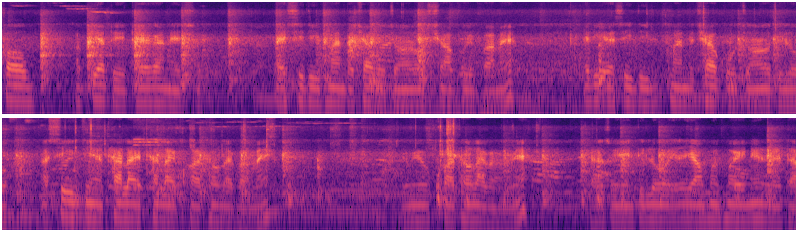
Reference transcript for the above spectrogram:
phone အပြတ်တွေထဲကနေ LCD မှန်တစ်ချက်ကိုကျွန်တော်တို့ရှာဖွေပါမယ်အဲ့ဒီ LCD မှန်တစ်ချက်ကိုကျွန်တော်တို့ဒီလိုအစိအကျဉ်ထပ်လိုက်ထပ်လိုက်ခွာထုတ်လိုက်ပါမယ်ဒီမျိုးခွာထုတ်လိုက်ပါမယ်ဒါဆိုရင်ဒီလိုရောင်မှမှိန်နေတဲ့ဒါ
